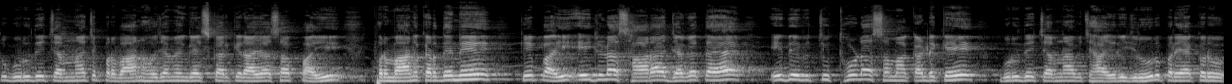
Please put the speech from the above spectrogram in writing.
ਤੂੰ ਗੁਰੂ ਦੇ ਚਰਨਾਂ 'ਚ ਪ੍ਰਵਾਨ ਹੋ ਜਾਵੇਂਗਾ। ਇਸ ਕਰਕੇ ਰਾਜਾ ਸਾਹਿਬ ਭਾਈ ਫਰਮਾਨ ਕਰਦੇ ਨੇ ਕਿ ਭਾਈ ਇਹ ਜਿਹੜਾ ਸਾਰਾ ਜਗਤ ਹੈ, ਇਹਦੇ ਵਿੱਚੋਂ ਥੋੜਾ ਸਮਾਂ ਕੱਢ ਕੇ ਗੁਰੂ ਦੇ ਚਰਨਾਂ ਵਿੱਚ ਹਾਜ਼ਰੀ ਜ਼ਰੂਰ ਭਰਿਆ ਕਰੋ,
